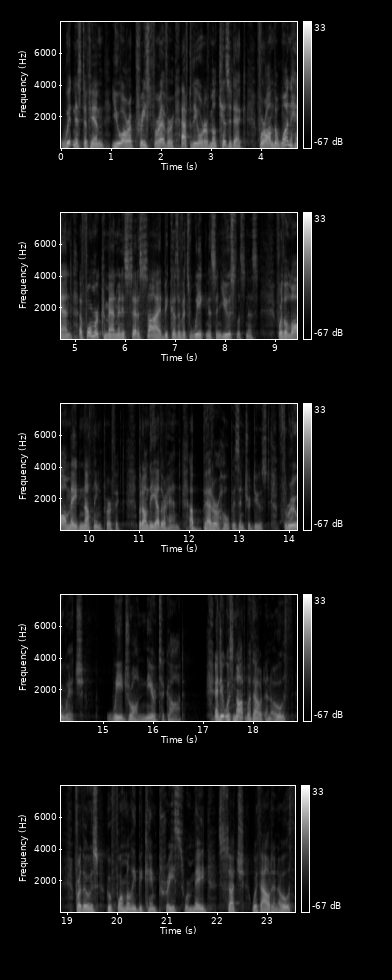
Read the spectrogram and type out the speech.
witnessed of him, you are a priest forever, after the order of Melchizedek. For on the one hand, a former commandment is set aside because of its weakness and uselessness, for the law made nothing perfect. But on the other hand, a better hope is introduced, through which we draw near to God. And it was not without an oath, for those who formerly became priests were made such without an oath,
